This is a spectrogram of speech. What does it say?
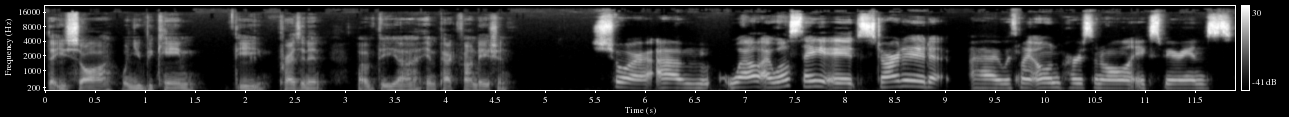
that you saw when you became the president of the uh, Impact Foundation? Sure. Um, well, I will say it started uh, with my own personal experience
